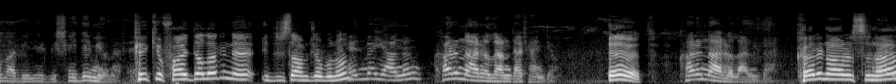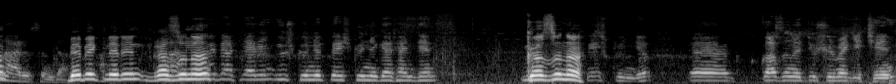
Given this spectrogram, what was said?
olabilir bir şey demiyorum efendim. Peki faydaları ne İdris amca bunun? Elma yağının karın ağrılarında efendim. Evet. Karın ağrılarında. Karın ağrısına, Karın ağrısında. bebeklerin gazını, Bebeklerin 3 günlük 5 günlük efendim. gazını 5 günlük e, gazını düşürmek için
